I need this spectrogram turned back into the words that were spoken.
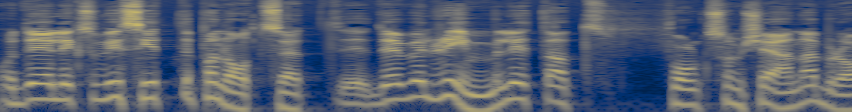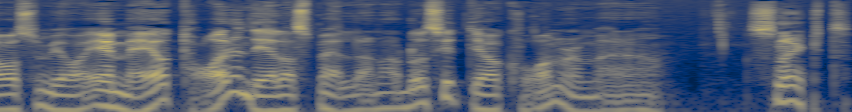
och det är liksom, vi sitter på något sätt, det är väl rimligt att folk som tjänar bra som jag är med och tar en del av smällarna. Då sitter jag kvar med de här. Snyggt.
